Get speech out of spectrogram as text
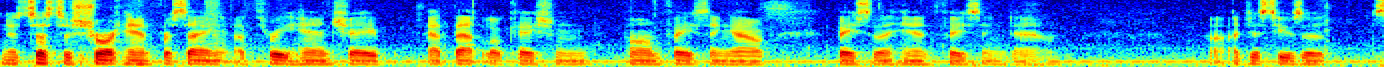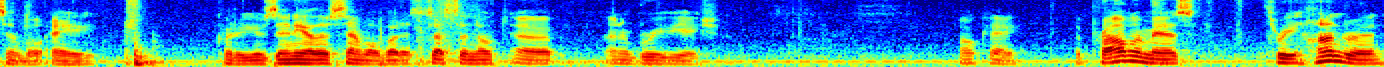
And it's just a shorthand for saying a three hand shape at that location, palm facing out, base of the hand facing down. Uh, I just use a symbol A. Could have used any other symbol, but it's just a note, uh, an abbreviation. Okay, the problem is 300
